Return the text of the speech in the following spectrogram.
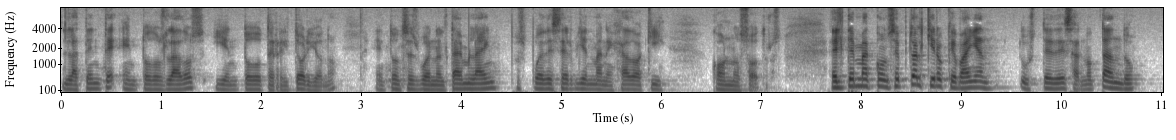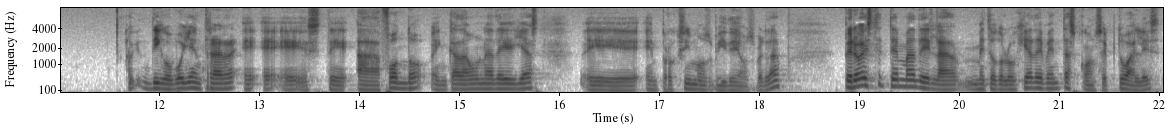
latente en todos lados y en todo territorio, ¿no? Entonces, bueno, el timeline pues, puede ser bien manejado aquí con nosotros. El tema conceptual quiero que vayan ustedes anotando. Digo, voy a entrar eh, eh, este, a fondo en cada una de ellas en próximos videos, ¿verdad? Pero este tema de la metodología de ventas conceptuales,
